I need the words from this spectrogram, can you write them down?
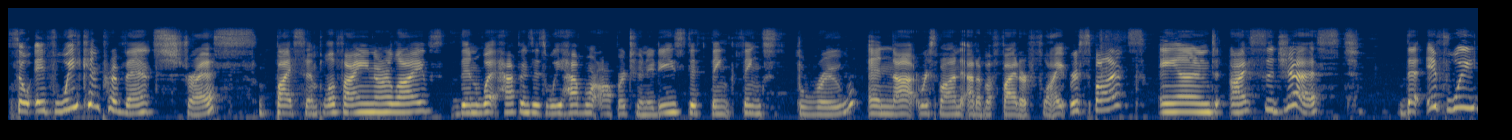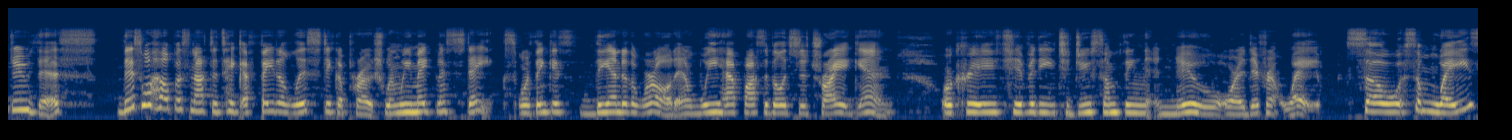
So, if we can prevent stress by simplifying our lives, then what happens is we have more opportunities to think things through and not respond out of a fight or flight response. And I suggest that if we do this, this will help us not to take a fatalistic approach when we make mistakes or think it's the end of the world and we have possibilities to try again or creativity to do something new or a different way. So, some ways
